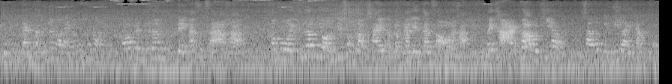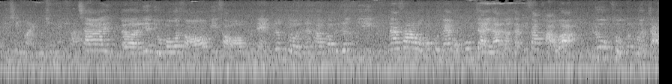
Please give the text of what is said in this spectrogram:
อยู่เหมือนกันค่ะเป็นเรื่องอะไรคะคุณมาหน่อย ก็เป็นเรื่องเด็กนักศึกษาค่ะ ขโมยเครื่องยนต์ที่สำหรับใช้สำหรับการเรียนการสอนนะคะไปขายเพื่อเอาไปเที่ยวทราบว่าเป็นวิไลดังของที่เชียงใหม่ด้วยใช่ไหมคะ ใช่เอ่อเรียนอยู่ปวสปี2แผนกเครื่องยนต์นะคะ ก็เป็นเรื่องที่น่าเศร้าเพราะคุณแม่คงกุ้มใจแล้วหลังจากที่ทราบข่าวว่าลูกถูกตำรวจจับ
